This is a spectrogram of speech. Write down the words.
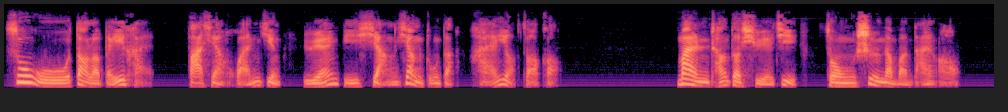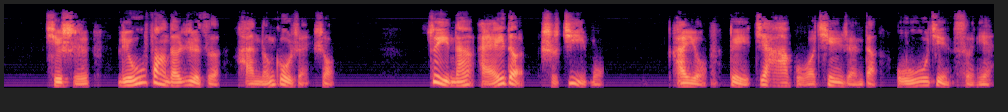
苏武到了北海。发现环境远比想象中的还要糟糕。漫长的雪季总是那么难熬。其实流放的日子还能够忍受，最难挨的是寂寞，还有对家国亲人的无尽思念。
